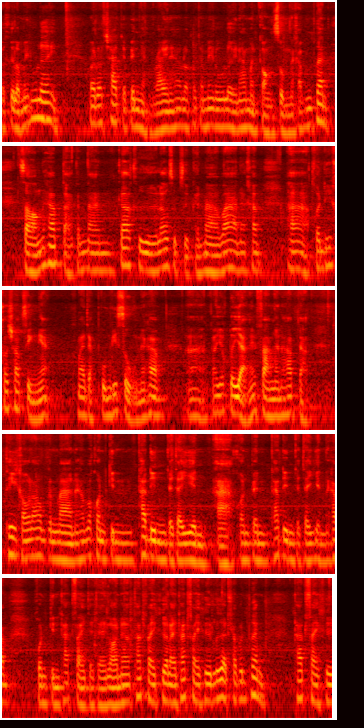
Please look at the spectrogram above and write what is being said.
ก็คือเราไม่รู้เลยว่ารสชาติจะเป็นอย่างไรนะครับ เราก็จะไม่รู้เลยนะเหมือนกล่องสุ่มนะครับเพื่อนๆสองนะครับจากตำนานก็คือเล่าสืบๆกันมาว่านะครับคนที่เขาชอบสิ่งนี้มาจากภูมิที่สูงนะครับก็ยกตัวอย่างให้ฟังนะครับ จากที่เขาเล่ากันมานะครับ ว่าคนกินธาตุดินจะใจเย็นอ่าคนเป็นธาตุดินจะใจเย็นนะครับ คนกินธาตุไฟจะใจร้อนนะครับธาตุไฟคืออะไรธาตุไฟคือเลือดครับเพื่อนๆธาตุไฟคือ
